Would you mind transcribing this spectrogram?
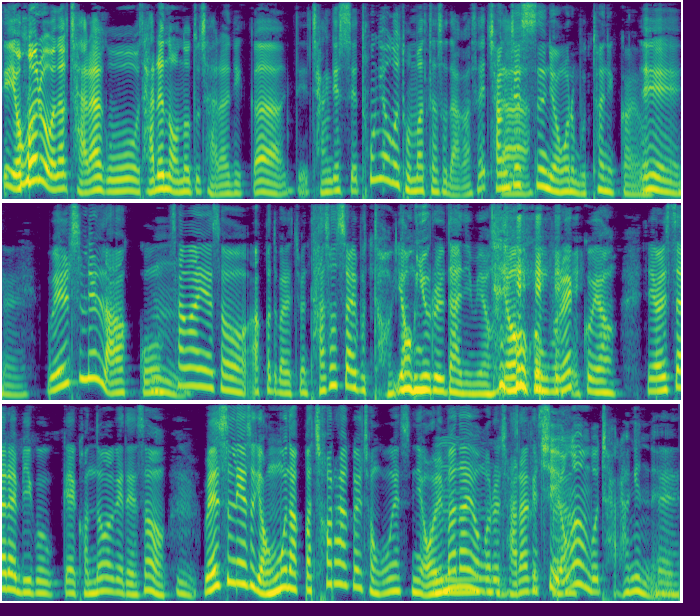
근데 영어를 워낙 잘하고 다른 언어도 잘하니까 장제스의 통역을 도맡아서 나가서 했다. 장제스는 영어를 못하니까요. 네. 웰슬리를 나왔고 음. 상하이에서 아까도 말했지만 다섯 살부터 영유를 다니며 영어 공부를 했고요. 열 살에 미국에 건너가게 돼서 음. 웰슬리에서 영문학과 철학을 전공했으니 얼마나 음, 영어를 그치, 잘하겠어요. 영어는 뭐 잘하겠네. 네.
